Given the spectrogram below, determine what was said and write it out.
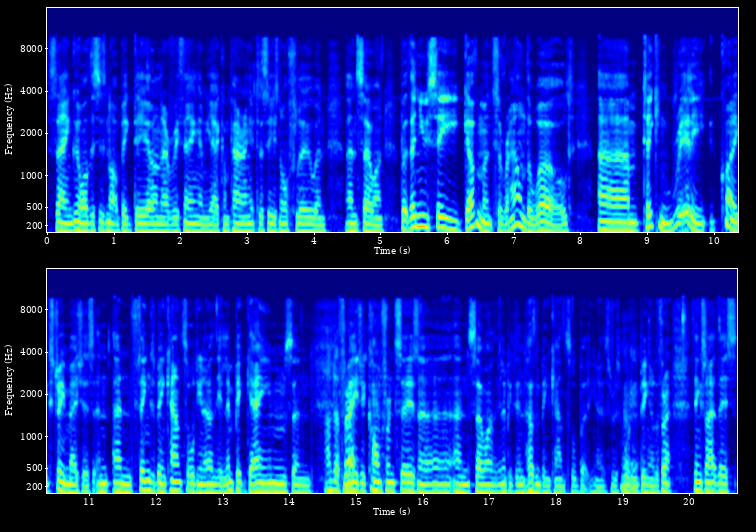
saying, "Oh, this is not a big deal" and everything, and yeah, comparing it to seasonal flu and and so on. But then you see governments around the world um, taking really quite extreme measures and and things being cancelled. You know, in the Olympic Games and Under threat, major yeah. conferences uh, and so on. The Olympic Games hasn't been cancelled, but you know, it's reported Mhm. as being under threat. Things like this.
